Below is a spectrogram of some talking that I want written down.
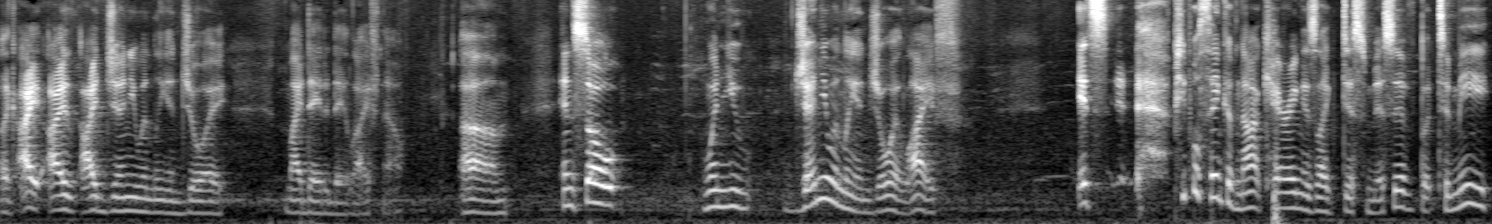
Like I, I, I genuinely enjoy my day to day life now. Um, and so when you genuinely enjoy life, it's people think of not caring as like dismissive, but to me,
